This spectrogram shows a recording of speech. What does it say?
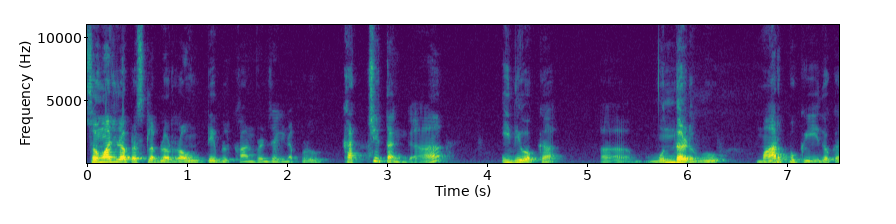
సోమాజిరావు ప్రెస్ క్లబ్లో రౌండ్ టేబుల్ కాన్ఫరెన్స్ జరిగినప్పుడు ఖచ్చితంగా ఇది ఒక ముందడుగు మార్పుకి ఇది ఒక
